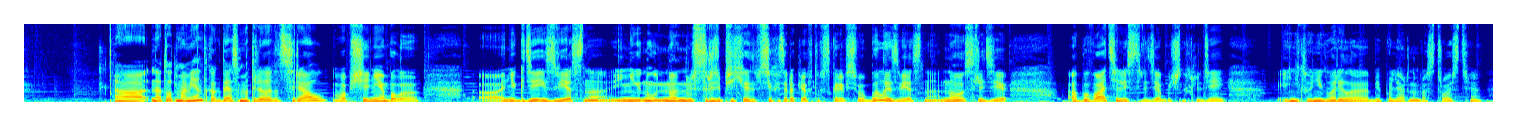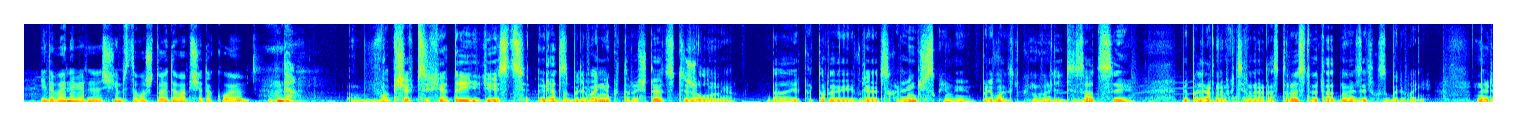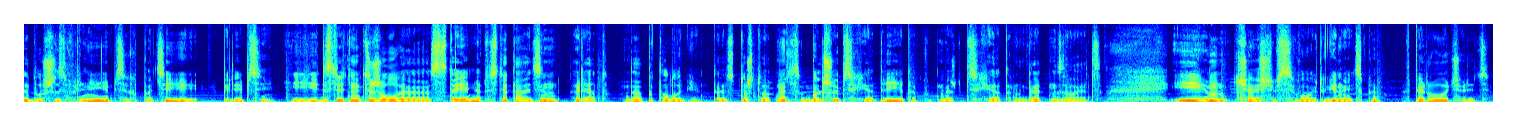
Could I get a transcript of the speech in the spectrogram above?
а, на тот момент, когда я смотрела этот сериал, вообще не было нигде известно, и не- ну, ну, среди психи- психотерапевтов, скорее всего, было известно, но среди обывателей, среди обычных людей, и никто не говорил о биполярном расстройстве. И давай, наверное, начнем с того, что это вообще такое. Да. Вообще в психиатрии есть ряд заболеваний, которые считаются тяжелыми, да, и которые являются хроническими, приводят к инвалидизации. Биполярное аффективное расстройство – это одно из этих заболеваний. Наряду с шизофренией, психопатией, эпилепсией. И действительно тяжелое состояние, то есть это один ряд да, патологий. То есть то, что относится к большой психиатрии, так вот между психиатрами, да, это называется. И чаще всего это генетика, в первую очередь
